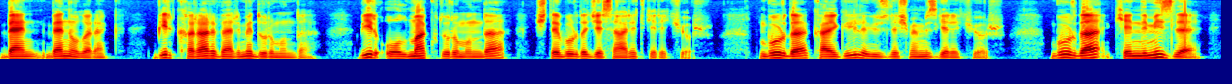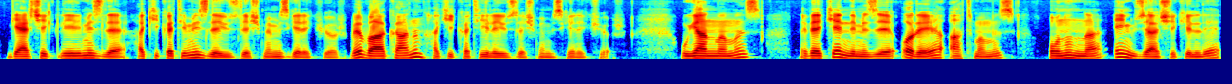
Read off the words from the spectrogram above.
ben ben olarak bir karar verme durumunda, bir olmak durumunda işte burada cesaret gerekiyor. Burada kaygıyla yüzleşmemiz gerekiyor. Burada kendimizle, gerçekliğimizle, hakikatimizle yüzleşmemiz gerekiyor ve vakanın hakikatiyle yüzleşmemiz gerekiyor. Uyanmamız ve kendimizi oraya atmamız, onunla en güzel şekilde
